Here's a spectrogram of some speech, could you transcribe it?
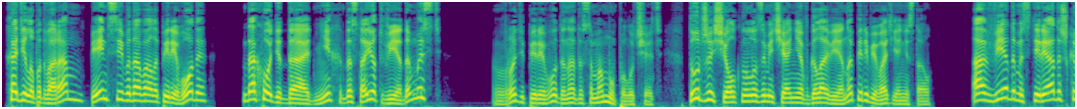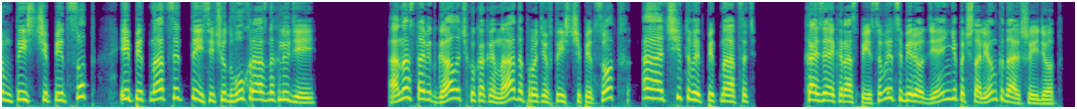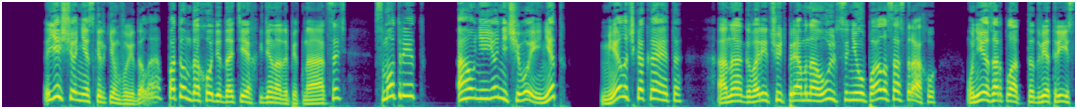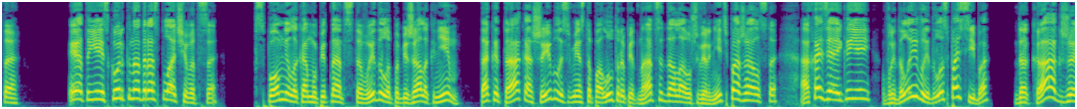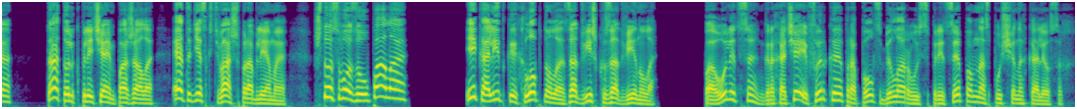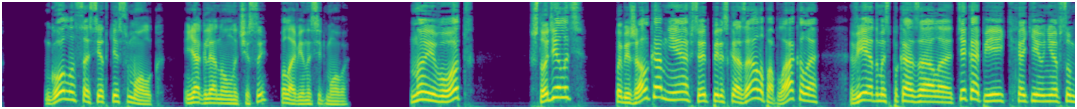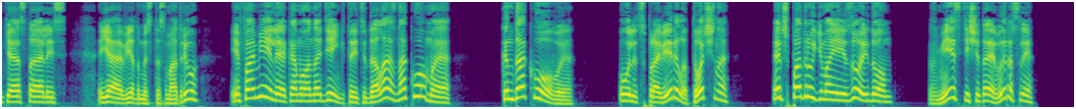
Ходила по дворам, пенсии выдавала, переводы. Доходит до одних, достает ведомость. Вроде перевода надо самому получать. Тут же щелкнуло замечание в голове, но перебивать я не стал. А в ведомости рядышком 1500 и 15 тысяч у двух разных людей. Она ставит галочку, как и надо, против 1500, а отсчитывает 15. Хозяйка расписывается, берет деньги, почтальонка дальше идет. Еще нескольким выдала, потом доходит до тех, где надо 15, смотрит, а у нее ничего и нет. Мелочь какая-то. Она, говорит, чуть прямо на улице не упала со страху. У нее зарплата-то 2-300. Это ей сколько надо расплачиваться? Вспомнила, кому 15 выдала, побежала к ним. Так и так, ошиблась, вместо полутора пятнадцать дала, уж верните, пожалуйста. А хозяйка ей выдала и выдала, спасибо. Да как же! Та только плечами пожала. Это, дескать, ваши проблемы. Что с воза упала? И калиткой хлопнула, задвижку задвинула. По улице, грохоча и фыркая, прополз Беларусь с прицепом на спущенных колесах. Голос соседки смолк. Я глянул на часы, половина седьмого. Ну и вот, что делать? Побежал ко мне, все это пересказала, поплакала, ведомость показала, те копейки, какие у нее в сумке остались. Я ведомость-то смотрю, и фамилия, кому она деньги-то эти дала, знакомая. Кондаковы. Улицу проверила, точно. Это ж подруги моей Зои дом. Вместе, считай, выросли.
